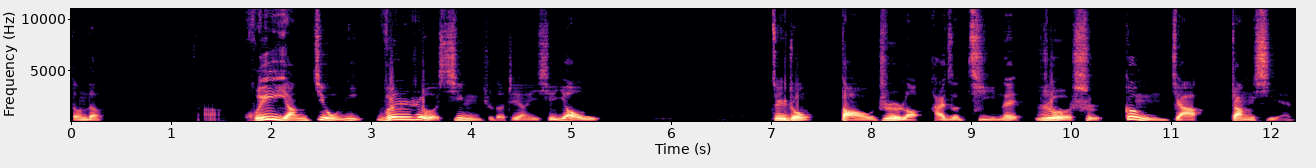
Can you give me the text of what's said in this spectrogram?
等等，啊，回阳救逆、温热性质的这样一些药物，最终导致了孩子体内热势更加彰显。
